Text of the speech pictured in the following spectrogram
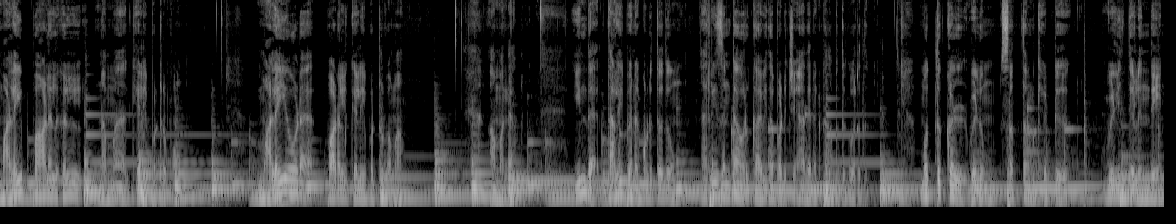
மலை பாடல்கள் நம்ம கேள்விப்பட்டிருப்போம். மலையோட பாடல் கேள்விப்பட்டிருக்கோமா? ஆமாங்க. இந்த தலைப்பு எனக்கு கொடுத்ததும் நான் ரீசெண்டாக ஒரு கவிதை படித்தேன் அது எனக்கு ஞாபகத்துக்கு வருது. முத்துக்கள் விழும் சத்தம் கேட்டு விழித்தெழுந்தேன்.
